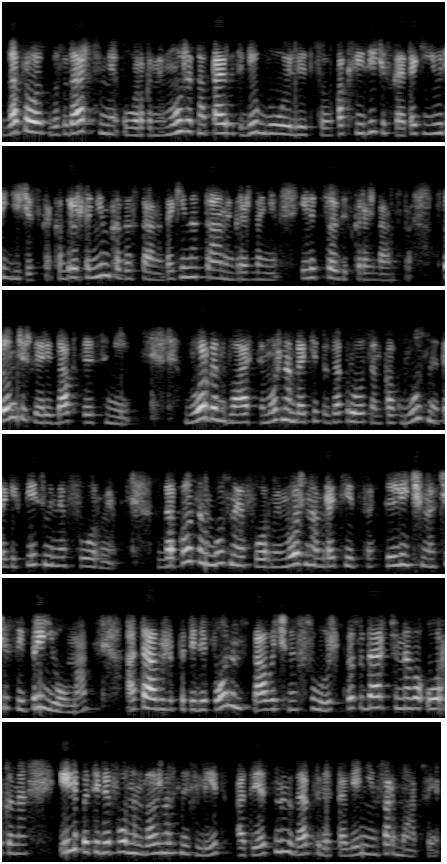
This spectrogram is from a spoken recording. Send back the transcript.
Запрос в государственные органы может направить любое лицо, как физическое, так и юридическое, как гражданин Казахстана, так и иностранный гражданин и лицо без гражданства, в том числе редакция СМИ. В орган власти можно обратиться с запросом как в устной, так и в письменной форме. С запросом в устной форме можно обратиться лично в часы приема, а также по телефонам справочных служб государственного органа или по телефонам должностных лиц, ответственных за предоставление информации.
